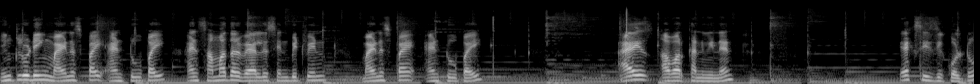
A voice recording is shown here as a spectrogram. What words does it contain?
including minus pi and 2 pi and some other values in between minus pi and 2 pi as our convenient. x is equal to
